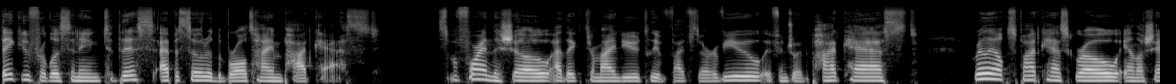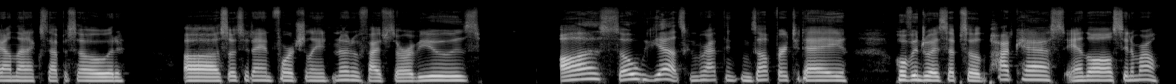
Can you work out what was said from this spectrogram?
Thank you for listening to this episode of the Brawl Time podcast. So before I end the show, I'd like to remind you to leave a five star review if you enjoy the podcast. Really helps podcast grow, and I'll share on the next episode. Uh, so today, unfortunately, no new five star reviews. Uh, so yeah, it's gonna wrapping things up for today. Hope you enjoy this episode of the podcast, and I'll see you tomorrow.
